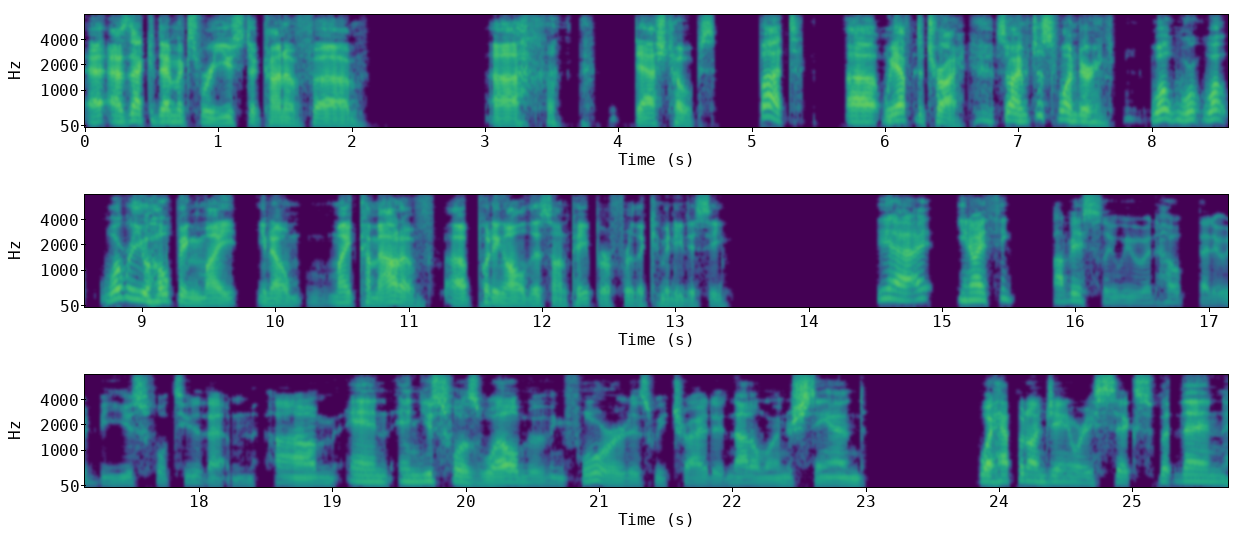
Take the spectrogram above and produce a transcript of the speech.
as academics, we're used to kind of um, uh, dashed hopes, but uh, we have to try. So I'm just wondering, what what what were you hoping might you know might come out of uh, putting all of this on paper for the committee to see? Yeah, I, you know, I think obviously we would hope that it would be useful to them, um, and and useful as well moving forward as we try to not only understand what happened on January 6th, but then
